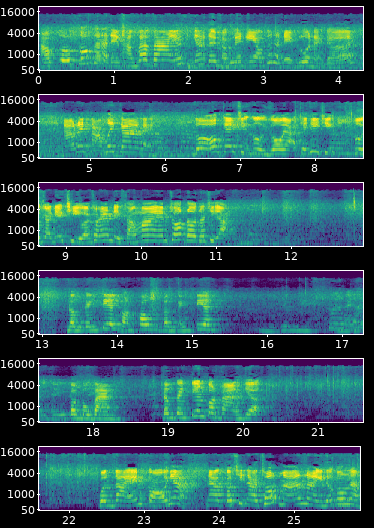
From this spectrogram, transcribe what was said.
Áo crop top rất là đẹp hàng Zaza chị nhá. Đây mặc lên eo rất là đẹp luôn này đấy. Áo này 80k này. Rồi ok chị gửi rồi ạ. Thế thì chị gửi cả địa chỉ vào cho em để sáng mai em chốt đơn cho chị ạ. Đầm cánh tiên còn không? Đầm cánh tiên còn màu vàng. Đầm cánh tiên còn vàng chị ạ. Quần dài em có nhá Nào, có chị nào chốt mã này nữa không nào?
